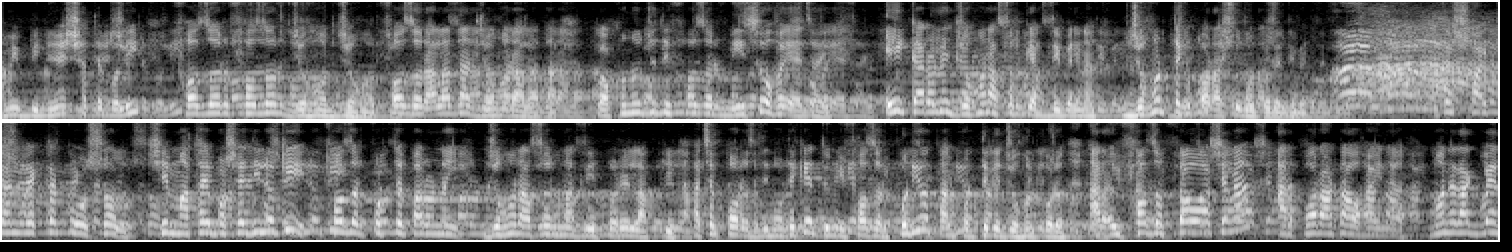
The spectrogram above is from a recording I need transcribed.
আমি বিনয়ের সাথে বলি, ফজর ফজর, জোহর জোহর, ফজর আলাদা, জোহর আলাদা। কখনো যদি ফজর মিসও হয়ে যায়, এই কারণে জোহর, আসর গ্যাপ দিবেন না, জোহর থেকে পড়া শুরু করে দিবেন। এটা শয়তানের একটা কৌশল। সে মাথায় বসাই দিল কি, ফজর পড়তে পারো নাই, জোহর আসর মাগরিব পড়ে লাভ কি? আচ্ছা পরের দিন থেকে তুমি ফজর পড়িও, তারপর থেকে জোহর পড়ো আর ওই ফজরটাও আসে না, আর পড়াটাও হয় না। মনে রাখবেন,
